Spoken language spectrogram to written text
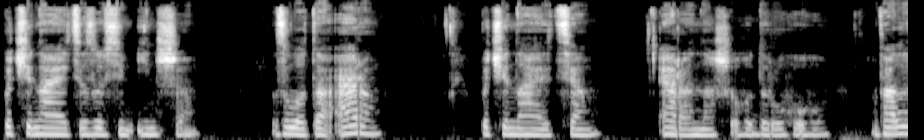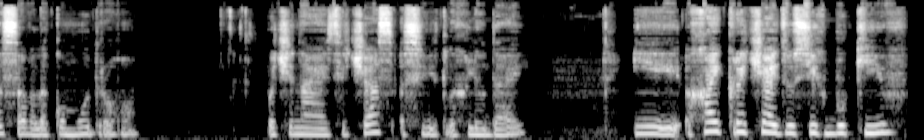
починається зовсім інша золота ера починається ера нашого дорогого Велеса Великомудрого. Починається час світлих людей. І хай кричать з усіх боків.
